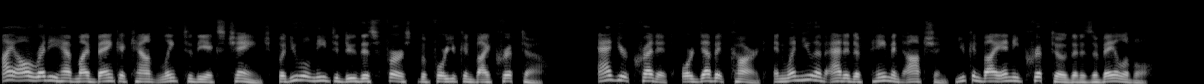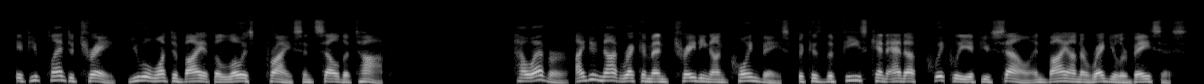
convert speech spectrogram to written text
I already have my bank account linked to the exchange, but you will need to do this first before you can buy crypto. Add your credit, or debit card, and when you have added a payment option, you can buy any crypto that is available. If you plan to trade, you will want to buy at the lowest price and sell the top. However, I do not recommend trading on Coinbase, because the fees can add up quickly if you sell and buy on a regular basis.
